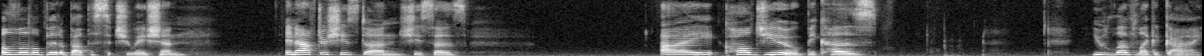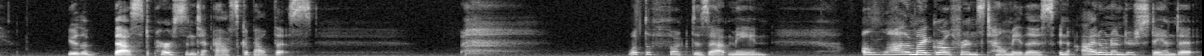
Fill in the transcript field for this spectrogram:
a little bit about the situation. And after she's done, she says, I called you because you love like a guy. You're the best person to ask about this. What the fuck does that mean? A lot of my girlfriends tell me this, and I don't understand it.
